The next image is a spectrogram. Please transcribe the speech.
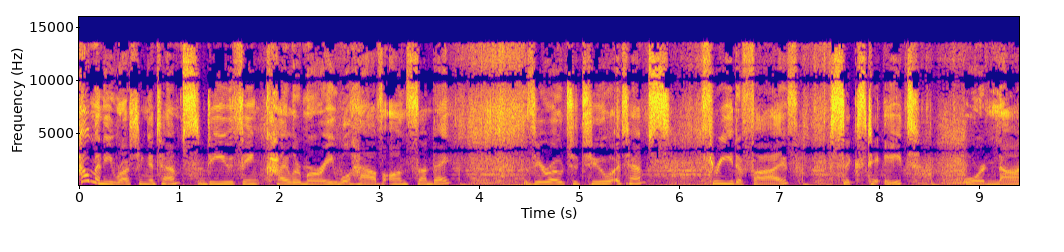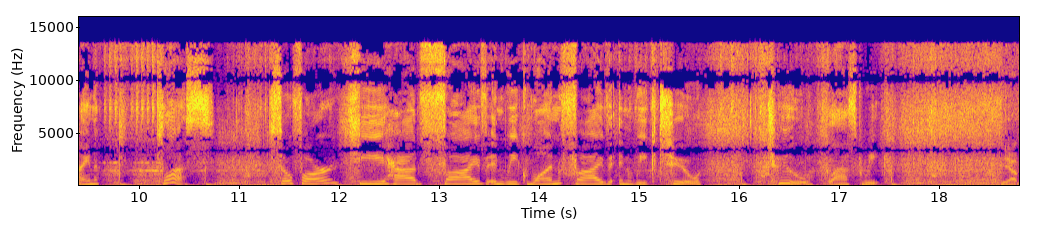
how many rushing attempts do you think Kyler Murray will have on Sunday? Zero to two attempts, three to five, six to eight, or nine plus. So far, he had five in week one, five in week two, two last week. Yep,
